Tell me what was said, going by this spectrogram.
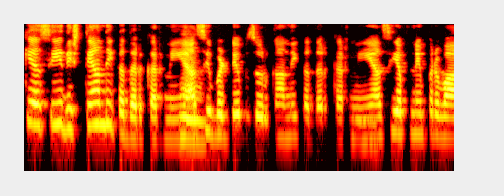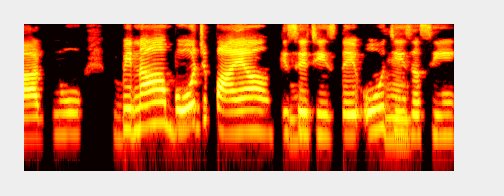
ਕਿ ਅਸੀਂ ਰਿਸ਼ਤਿਆਂ ਦੀ ਕਦਰ ਕਰਨੀ ਹੈ। ਅਸੀਂ ਵੱਡੇ ਬਜ਼ੁਰਗਾਂ ਦੀ ਕਦਰ ਕਰਨੀ ਹੈ ਅਸੀਂ ਆਪਣੇ ਪਰਿਵਾਰ ਨੂੰ ਬਿਨਾਂ ਬੋਝ ਪਾਇਆ ਕਿਸੇ ਚੀਜ਼ ਤੇ ਉਹ। ਚੀਜ਼ ਅਸੀਂ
